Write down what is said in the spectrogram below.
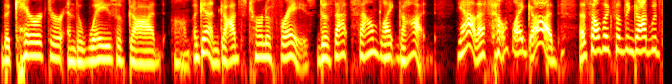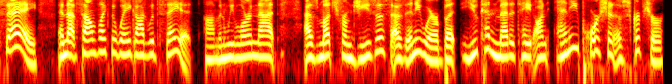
the character and the ways of God. Um, again, God's turn of phrase. Does that sound like God? Yeah, that sounds like God. That sounds like something God would say. And that sounds like the way God would say it. Um, and we learn that as much from Jesus as anywhere, but you can meditate on any portion of scripture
